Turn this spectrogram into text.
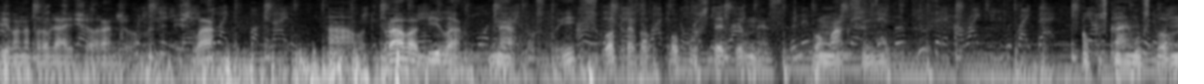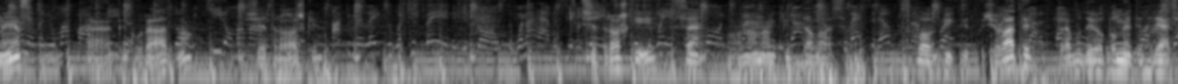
Ліва направляюча оранжева в мене пішла. А от права біла мертво стоїть, скло треба опустити вниз по максимуму. Опускаємо скло вниз. Так, акуратно. Ще трошки. Ще трошки і все, воно нам піддалося. Скло в бік відпочивати, треба буде його помити грязь.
